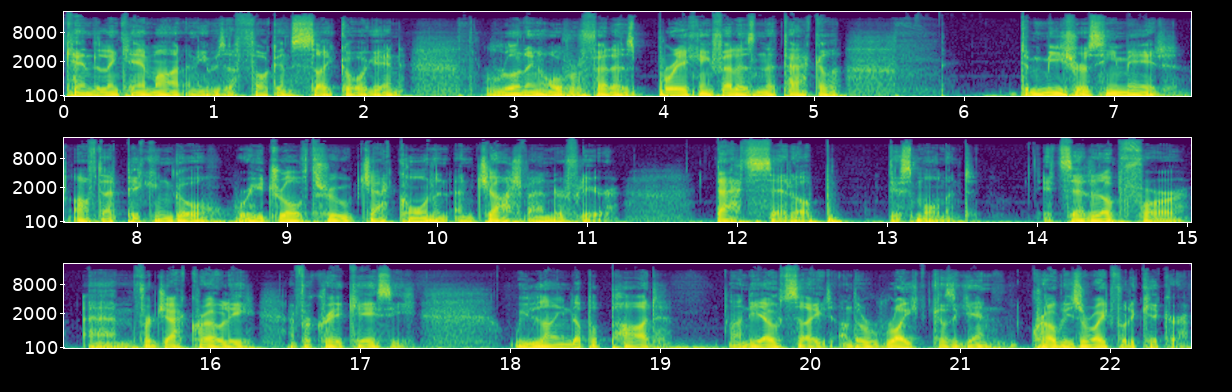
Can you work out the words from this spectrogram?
Kendellen came on and he was a fucking psycho again, running over fellas, breaking fellas in the tackle. The meters he made off that pick and go, where he drove through Jack Conan and Josh van der Flier, that set up this moment. It set it up for um, for Jack Crowley and for Craig Casey. We lined up a pod on the outside on the right because again Crowley's a right footed kicker,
